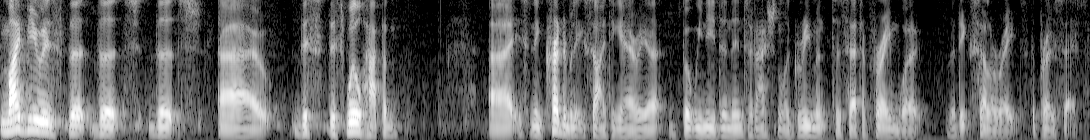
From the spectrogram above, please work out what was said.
my view is that that that uh, this this will happen. Uh, it's an incredibly exciting area, but we need an international agreement to set a framework that accelerates the process.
